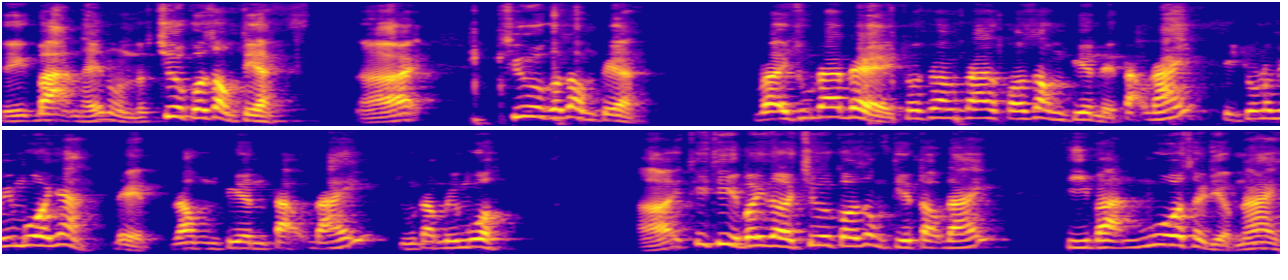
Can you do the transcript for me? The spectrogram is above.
thì bạn thấy là nó chưa có dòng tiền. Đấy chưa có dòng tiền. Vậy chúng ta để cho chúng ta có dòng tiền để tạo đáy thì chúng ta mới mua nhá. Để dòng tiền tạo đáy chúng ta mới mua. Đấy thì thì bây giờ chưa có dòng tiền tạo đáy thì bạn mua thời điểm này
